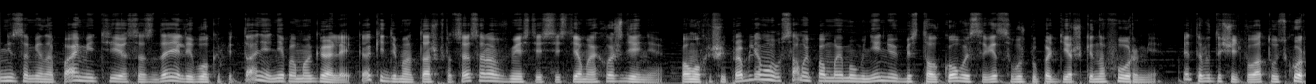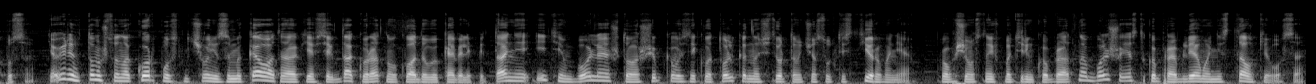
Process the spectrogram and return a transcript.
ни замена памяти, SSD или блока питания не помогали, как и демонтаж процессора вместе с системой охлаждения. Помог решить проблему самый, по моему мнению, бестолковый совет службы поддержки на форуме. Это вытащить плату из корпуса. Я уверен в том, что на корпус ничего не замыкало, так как я всегда аккуратно укладываю кабели питания и тем более, что ошибка возникла только на четвертом часу тестирования. В общем, установив материнку обратно, больше я с такой проблемой не сталкивался.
